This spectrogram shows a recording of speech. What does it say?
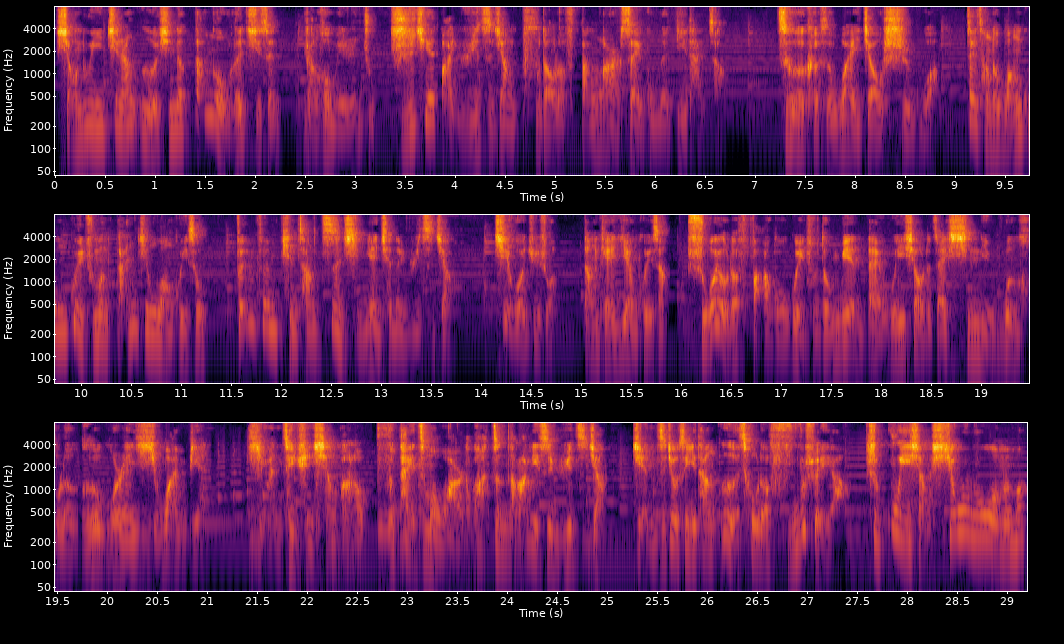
小路易竟然恶心的干呕了几声，然后没忍住，直接把鱼子酱吐到了凡尔赛宫的地毯上。这可是外交事故啊！在场的王公贵族们赶紧往回收，纷纷品尝自己面前的鱼子酱。结果据说当天宴会上，所有的法国贵族都面带微笑的在心里问候了俄国人一万遍。你们这群乡巴佬不带这么玩的吧？这哪里是鱼子酱，简直就是一滩恶臭的腐水呀！是故意想羞辱我们吗？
